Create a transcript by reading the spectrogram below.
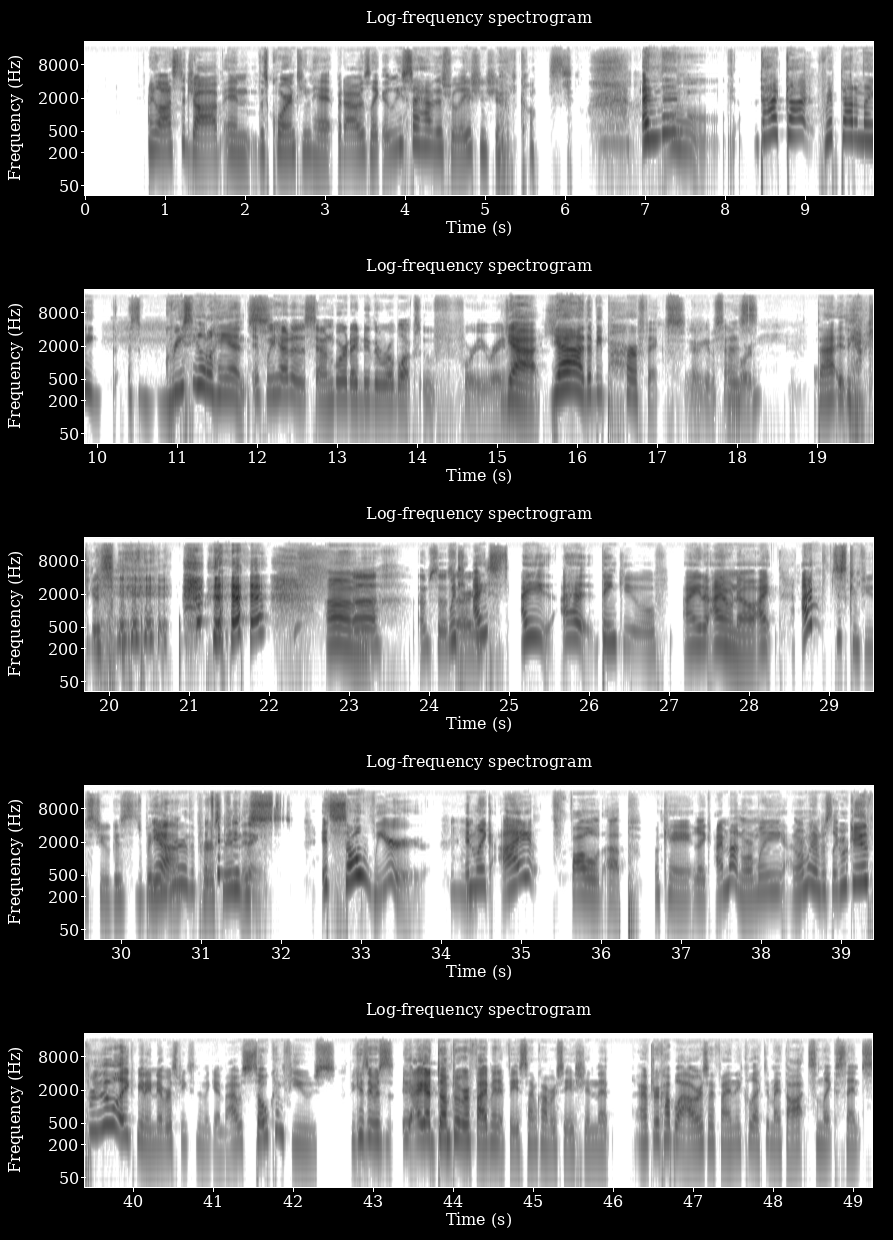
I lost a job and this quarantine hit, but I was like, at least I have this relationship going still. And then that got ripped out of my greasy little hands. if we had a soundboard, I'd do the Roblox oof for you right yeah, yeah, that'd be perfect. now. Gotta get a soundboard. That is, yeah, we should get a um, I'm so which sorry. I, thank you. I, I don't know. I, I'm just confused too because the behavior Yeah, of the person is, it's so weird. Mhm. And like I followed up. Okay, like I'm not normally normally I'm just like okay, this person like me, and I never speak to them again. But I was so confused because it was I got dumped over a five minute Facetime conversation that after a couple hours I finally collected my thoughts and like sent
